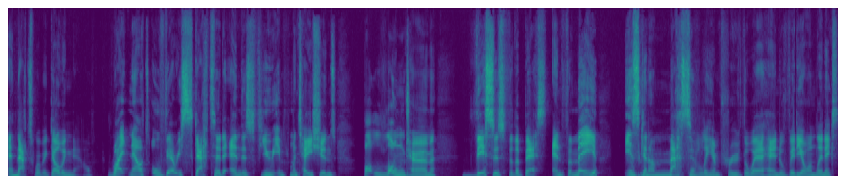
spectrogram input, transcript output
And that's where we're going now. Right now, it's all very scattered and there's few implementations. but long term, this is for the best. And for me, is going to massively improve the way I handle video on Linux.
